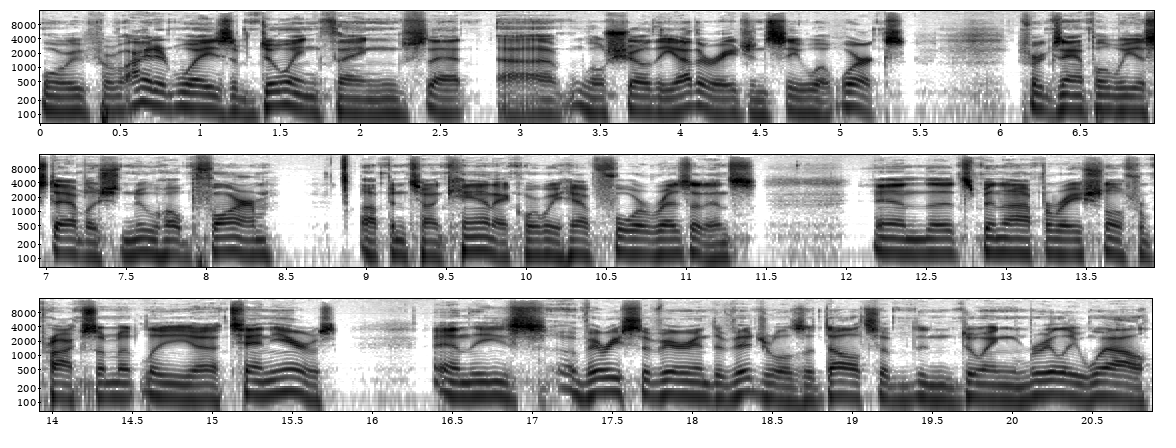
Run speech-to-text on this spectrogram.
or we've provided ways of doing things that uh, will show the other agency what works. For example, we established New Hope Farm up in Tunkhannock, where we have four residents, and it's been operational for approximately uh, 10 years. And these very severe individuals, adults, have been doing really well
